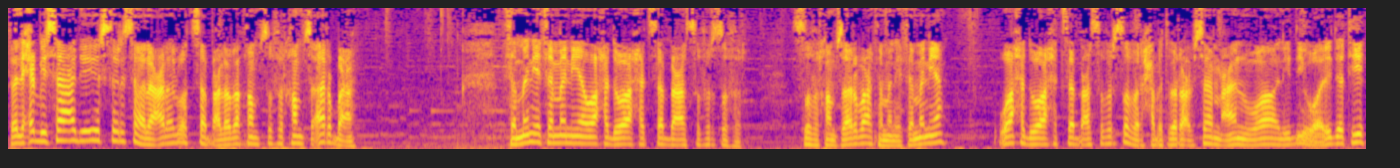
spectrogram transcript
فاللي يحب يساعد يرسل رسالة على الواتساب على رقم 054 ثمانية ثمانية واحد واحد سبعة صفر صفر. صفر خمسة أربعة ثمانية ثمانية واحد واحد سبعة صفر صفر. حابة تبرع بسهم عن والدي والدتي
